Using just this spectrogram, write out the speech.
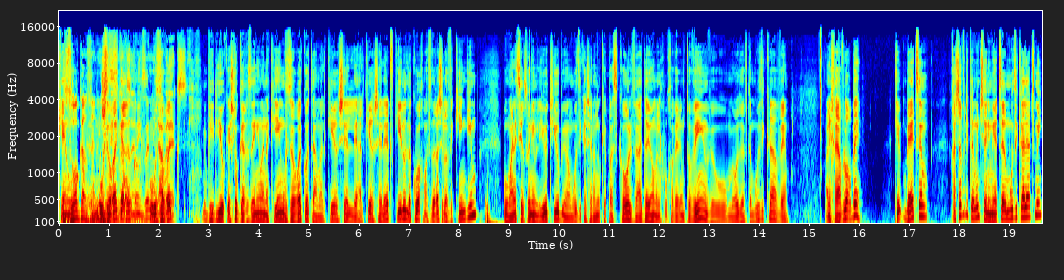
כן, הוא, זרוק גרזנים. הוא זורק גרזנים. הוא זורק. בדיוק, יש לו גרזנים ענקיים, הוא זורק אותם על קיר של, על קיר של עץ, כאילו לקוח מהסדרה של הוויקינגים, והוא מעלה סרטונים ליוטיוב עם המוזיקה שלנו כפסקול, ועד היום אנחנו חברים טובים, והוא מאוד אוהב את המוזיקה, ואני חייב לו הרבה. כי בעצם, חשבתי תמיד שאני מייצר מוזיקה לעצמי.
